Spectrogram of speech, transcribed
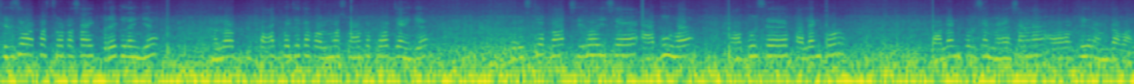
फिर से वापस छोटा सा एक ब्रेक लेंगे। मतलब पाँच बजे तक ऑलमोस्ट वहाँ पे पहुँच जाएँगे। फिर उसके बाद सिरोही से आबू है, आबू से पालनपुर पालनपुर से महसाणा और फिर अहमदाबाद।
